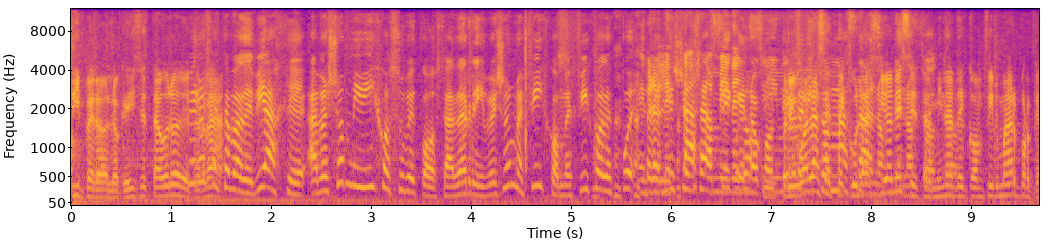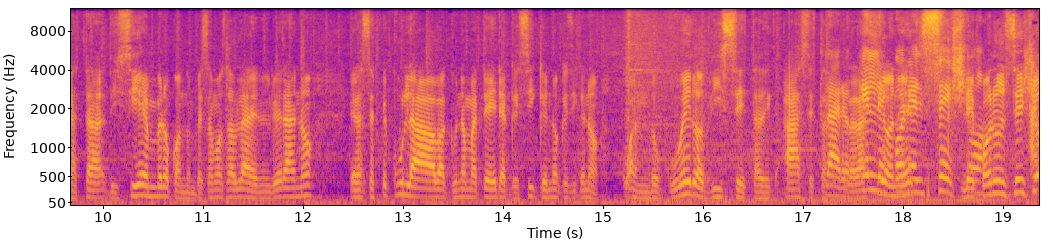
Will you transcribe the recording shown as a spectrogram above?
Sí, pero lo que dice Tauro es Pero ella estaba de viaje. A ver, yo mi hijo sube cosas de River, yo me fijo, me fijo después. pero le ya también que no Pero igual las especulaciones se terminan de confirmar porque hasta diciembre, cuando empezamos a hablar en el verano, se especulaba que una materia, que sí, que no, que sí, que no. Cuando Cubero dice esta, hace estas claro, él le pone el sello. Le pone un sello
